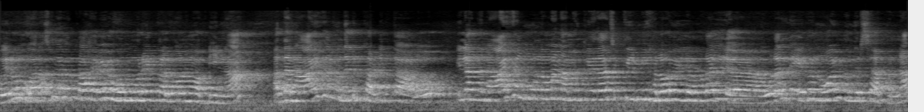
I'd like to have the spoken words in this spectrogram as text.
வெறும் உரசினதுக்காகவே ஒரு முறை கழுவணும் அப்படின்னா அந்த நாய்கள் வந்துட்டு கடித்தாலோ இல்லை அந்த நாய்கள் மூலமா நமக்கு ஏதாச்சும் கிருமிகளோ இல்லை உடல் உடலில் உடல்ல ஏதோ நோய் வந்துருச்சு அப்படின்னா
